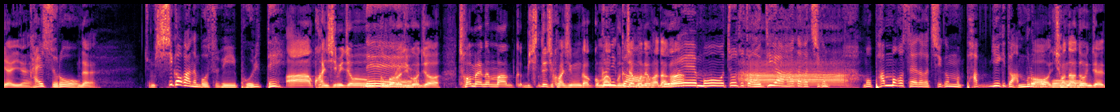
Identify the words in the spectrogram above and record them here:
예, 예. 갈수록 네. 좀 식어가는 모습이 보일 때 아 관심이 좀 네. 멀어지고 저 처음에는 막그 미친 듯이 관심 갖고 막 그러니까 문자 보내고 하다가 뭐해 뭐 저저저 어디야 하다가 지금 아. 뭐밥 먹었어 하다가 지금은 밥 얘기도 안 어, 물어보고 전화도 이제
